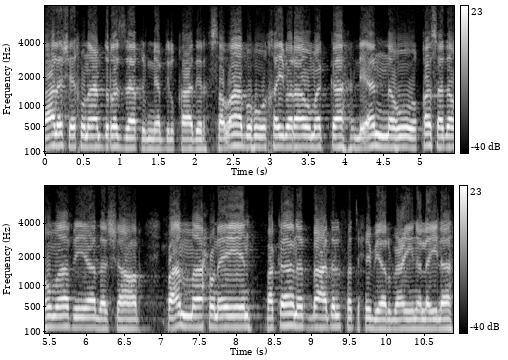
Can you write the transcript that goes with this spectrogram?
قال شيخنا عبد الرزاق بن عبد القادر صوابه خيبر أو مكة لأنه قصدهما في هذا الشهر. فأما حنين فكانت بعد الفتح بأربعين ليلة.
